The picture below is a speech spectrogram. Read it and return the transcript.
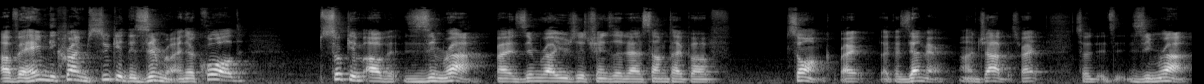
uh, Vehem Nikraim Sukkah de Zimra and they're called Sukkim of Zimra right Zimra usually is translated as some type of song right like a Zemer on Shabbos right so it's Zimra.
